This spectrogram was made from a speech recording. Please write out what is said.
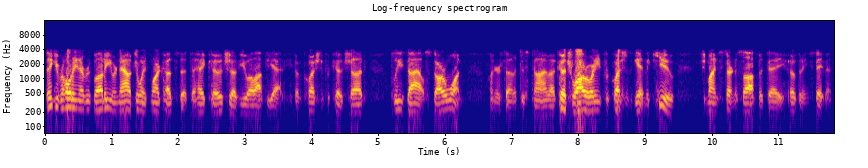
Thank you for holding, everybody. We're now joined with Mark Hudspeth, the head coach of UL Lafayette. If you have a question for Coach Hud, please dial star one on your phone at this time. Uh, Coach, while we're waiting for questions to get in the queue, would you mind starting us off with a opening statement?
